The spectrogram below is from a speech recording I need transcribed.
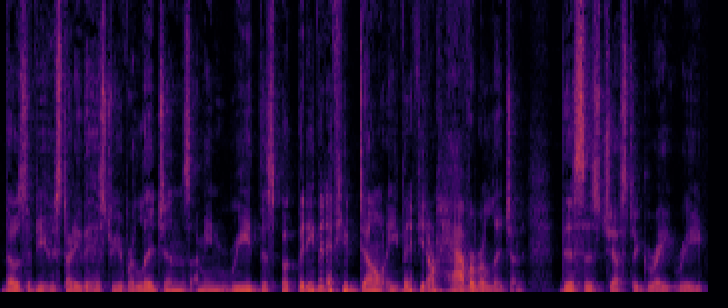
those of you who study the history of religions. I mean, read this book. But even if you don't, even if you don't have a religion, this is just a great read.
